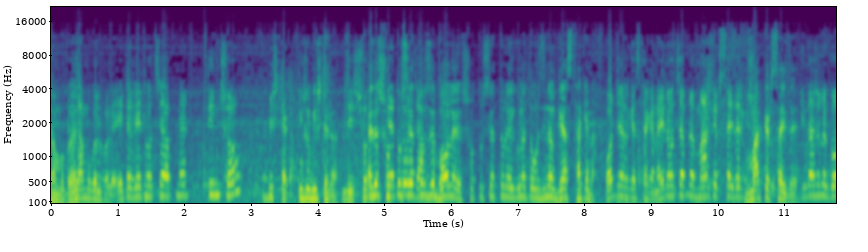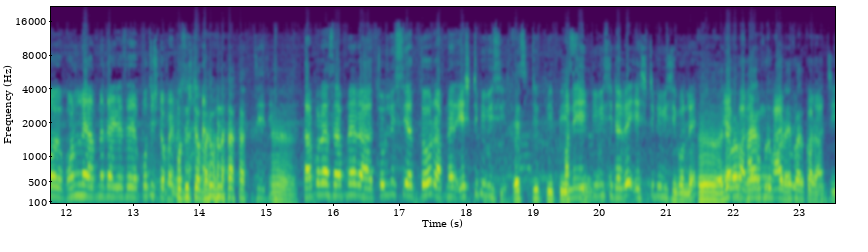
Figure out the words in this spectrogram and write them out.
জাম্বু কয়েল জাম্বু কোয়েল বলে। এটা রেট হচ্ছে আপনার তিনশো বিশ টাকা। তিনশো বিশ টাকা। জি সত্তর ছিয়াত্তর যে বলে। সত্তর ছিয়াত্তর এগুলো তো অরিজিনাল গ্যাস থাকে না। অরিজিনাল গ্যাস থাকে না এটা হচ্ছে আপনার মার্কেট সাইজের মার্কেট সাইজে কিন্তু আসলে গণলে আপনার দেখা গেছে পঁচিশটা পাইবেন পঁচিশটা পাইবো না। জি জি। হ্যাঁ। তারপরে আছে আপনার চল্লিশ ছিয়াত্তর আপনার এসটিপিবিসি মানে এই পিভিসিটারে এসটিপিবিসি বলে। করা, proof করা। জি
